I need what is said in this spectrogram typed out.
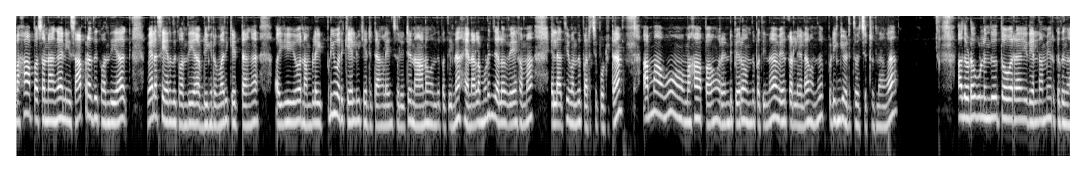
மகா அப்பா சொன்னாங்க நீ சாப்பிட்றதுக்கு வந்தியா? வேலை செய்கிறதுக்கு வந்தியா? அப்படிங்கிற மாதிரி கேட்டாங்க ஐயோ நம்மளை இப்படி ஒரு கேள்வி கேட்டுட்டாங்களேன்னு சொல்லிட்டு நானும் வந்து பார்த்திங்கன்னா என்னால் முடிஞ்ச அளவு வேகமாக எல்லாத்தையும் வந்து பறித்து போட்டுட்டேன். அம்மாவும் மகா அப்பாவும் ரெண்டு பேரும் வந்து பார்த்திங்கன்னா வேர்க்கடலையெல்லாம் வந்து பிடுங்கி எடுத்து வச்சுட்டு இருந்தாங்க. அதோட உளுந்து துவரை இது எல்லாமே இருக்குதுங்க.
